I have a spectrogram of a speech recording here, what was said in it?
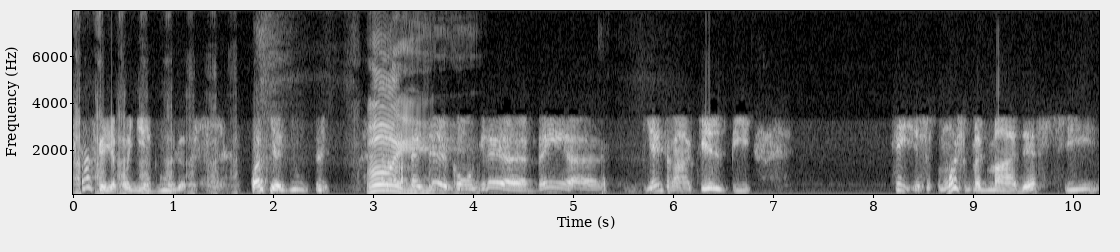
Je pense qu'il a pas le goût, là. Je pense qu'il a le goût, sais. Alors, ça a été un congrès euh, bien euh, bien tranquille, puis moi, je me demandais si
